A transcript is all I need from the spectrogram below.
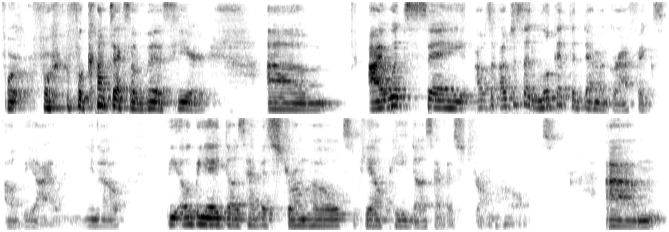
for for for context of this here, um, I would say I was I would just say look at the demographics of the island. You know, the OBA does have its strongholds, the PLP does have its strongholds. Um,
